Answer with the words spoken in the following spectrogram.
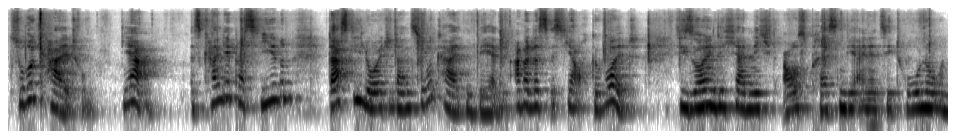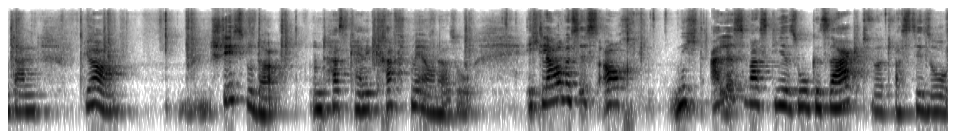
Zurückhaltung. Ja, es kann dir passieren, dass die Leute dann zurückhaltend werden. Aber das ist ja auch gewollt. Sie sollen dich ja nicht auspressen wie eine Zitrone und dann, ja, stehst du da und hast keine Kraft mehr oder so. Ich glaube, es ist auch nicht alles, was dir so gesagt wird, was dir so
